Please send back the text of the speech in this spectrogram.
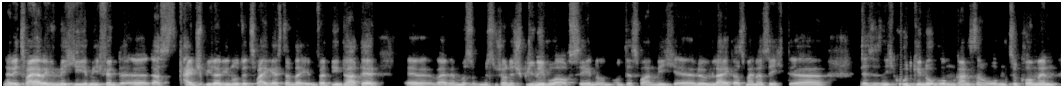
Na, die zwei habe ich ihm nicht gegeben. Ich finde, äh, dass kein Spieler die Note zwei gestern da eben verdient hatte, äh, weil wir müssen, schon das Spielniveau auch sehen. Und, und das war nicht äh, Löwenlike aus meiner Sicht. Das ist nicht gut genug, um ganz nach oben zu kommen.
